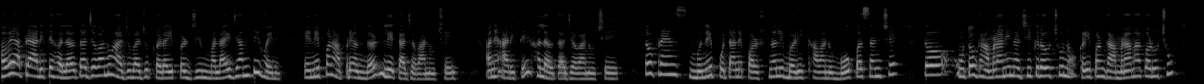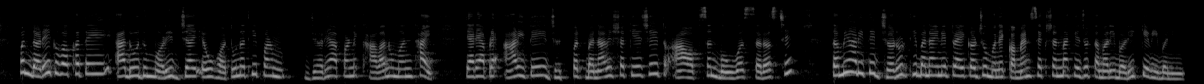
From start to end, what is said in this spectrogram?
હવે આપણે આ રીતે હલાવતા જવાનું, આજુબાજુ કઢાઈ પર જે મલાઈ જામતી હોય ને, એને પણ આપણે અંદર લેતા જવાનું છે. અને આ રીતે હલાવતા જવાનું છે. તો ફ્રેન્ડ્સ મને પોતાને પર્સનલી બળી ખાવાનું બહુ પસંદ છે. તો હું તો ગામડાની નજીક રહું છું, નોકરી પણ ગામડામાં કરું છું. પણ દરેક વખતે આ દૂધ મળી જ જાય એવું હોતું નથી, પણ જ્યારે આપણને ખાવાનું મન થાય, ત્યારે આપણે આ રીતે ઝટપટ બનાવી શકીએ છીએ. તો આ ઓપ્શન બહુ જ સરસ છે. તમે આ રીતે જરૂરથી બનાવીને ટ્રાય કરજો. મને કમેન્ટ સેક્શનમાં કહેજો તમારી બળી કેવી બની?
